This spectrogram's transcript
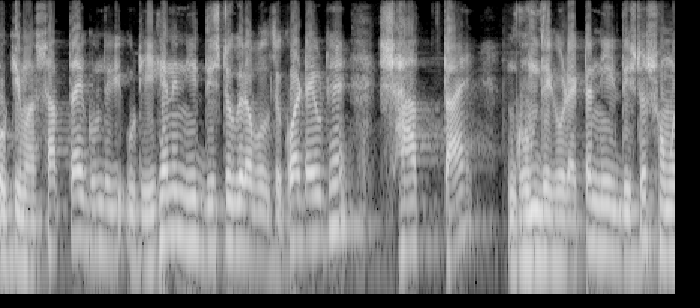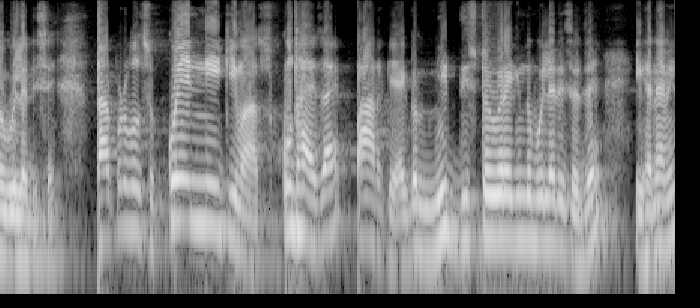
ওকিমাস সাতটায় ঘুম থেকে উঠি। এখানে নির্দিষ্ট করে বলছে, কয়টায় উঠে? সাতটায় ঘুম থেকে উঠে একটা নির্দিষ্ট সময় বলে দিছে। তারপর বলছে, কোয়েনি কি মাস কোথায় যায়? পার্কে। একদম নির্দিষ্ট করে কিন্তু বলে দিছে যে, এখানে আমি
